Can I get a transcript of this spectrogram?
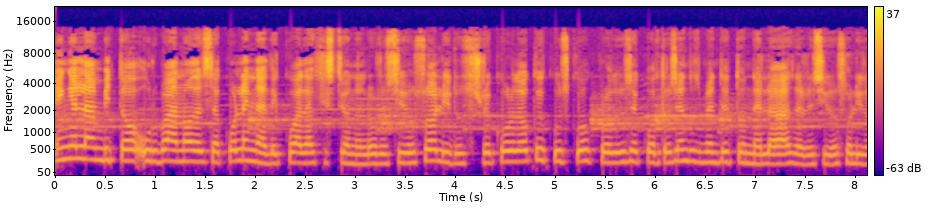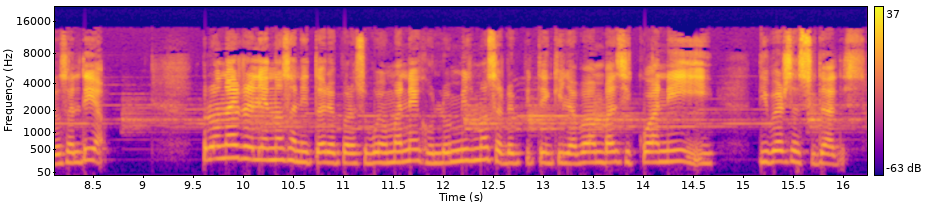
En el ámbito urbano destacó la inadecuada gestión de los residuos sólidos. Recordó que Cusco produce 420 toneladas de residuos sólidos al día pero no hay relleno sanitario para su buen manejo. Lo mismo se repite en Quillabamba, Sicuani y diversas ciudades.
